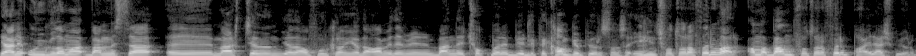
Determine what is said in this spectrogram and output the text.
Yani uygulama ben mesela e, Mertcan'ın ya da Furkan'ın ya da Ahmet Emre'nin ben de çok böyle birlikte kamp yapıyoruz sonuçta. İlginç fotoğrafları var ama ben bu fotoğrafları paylaşmıyorum.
